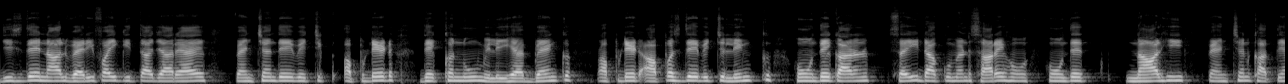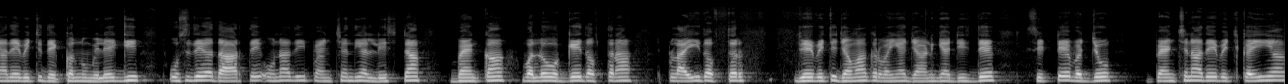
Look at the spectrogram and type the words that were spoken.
ਜਿਸ ਦੇ ਨਾਲ ਵੈਰੀਫਾਈ ਕੀਤਾ ਜਾ ਰਿਹਾ ਹੈ, ਪੈਨਸ਼ਨ ਦੇ ਵਿੱਚ ਅਪਡੇਟ ਦੇਖਣ ਨੂੰ ਮਿਲੀ ਹੈ, ਬੈਂਕ ਅਪਡੇਟ ਆਪਸ ਦੇ ਵਿੱਚ ਲਿੰਕ ਹੋਣ ਦੇ ਕਾਰਨ ਸਹੀ ਡਾਕੂਮੈਂਟ ਸਾਰੇ ਹੋ- ਹੋਣ ਦੇ ਨਾਲ ਹੀ ਪੈਨਸ਼ਨ ਖਾਤਿਆਂ ਦੇ ਵਿੱਚ ਦੇਖਣ ਨੂੰ ਮਿਲੇਗੀ। ਉਸ ਦੇ ਆਧਾਰ ਤੇ ਉਹਨਾਂ ਦੀ ਪੈਨਸ਼ਨ ਦੀਆਂ ਲਿਸਟਾਂ ਬੈਂਕਾਂ ਵੱਲੋਂ ਅੱਗੇ ਦਫ਼ਤਰਾਂ, ਭਲਾਈ ਦਫ਼ਤਰ ਦੇ ਵਿੱਚ ਜਮ੍ਹਾਂ ਕਰਵਾਈਆਂ ਜਾਣਗੀਆਂ, ਜਿਸ ਦੇ ਸਿੱਟੇ ਵਜੋਂ ਪੈਨਸ਼ਨਾਂ ਦੇ ਵਿੱਚ ਕਈਆਂ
